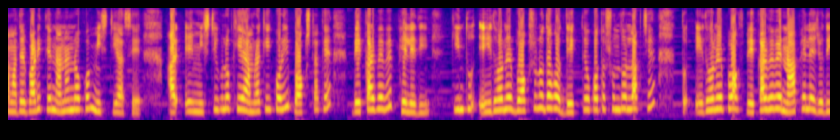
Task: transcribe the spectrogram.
আমাদের বাড়িতে নানান রকম মিষ্টি আসে আর এই মিষ্টিগুলো খেয়ে আমরা কি করি? বক্সটাকে বেকার ভেবে ফেলে দিই। কিন্তু এই ধরনের বক্সগুলো দেখো, দেখতেও কত সুন্দর লাগছে। তো এই ধরনের বক্স বেকার ভেবে না ফেলে যদি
